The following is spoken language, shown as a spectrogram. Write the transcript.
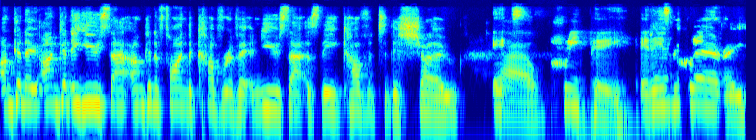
I'm gonna, I'm gonna use that. I'm gonna find the cover of it and use that as the cover to this show. It's wow. creepy. It is scary.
